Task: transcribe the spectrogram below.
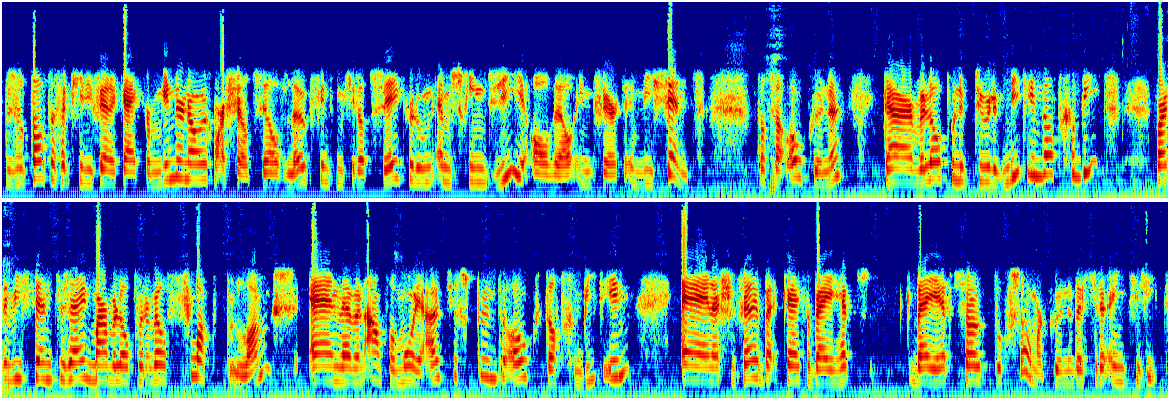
dus wat dat betreft heb je die verrekijker minder nodig. Maar als je dat zelf leuk vindt, moet je dat zeker doen. En misschien zie je al wel in verte een Vicent. Dat zou ook kunnen. Daar, we lopen natuurlijk niet in dat gebied waar de Vicenten zijn, maar we lopen er wel vlak langs. En we hebben een aantal mooie uitzichtspunten ook, dat gebied in. En als je een verrekijker bij je hebt, bij je hebt zou het toch zomaar kunnen dat je er eentje ziet.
